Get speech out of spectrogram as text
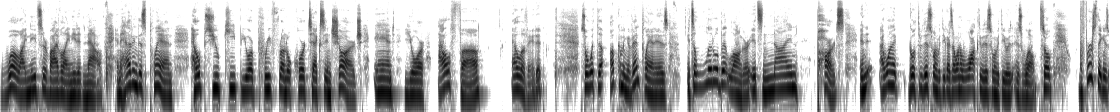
whoa, I need survival, I need it now. And having this plan helps you keep your prefrontal cortex in charge and your alpha elevated. So, what the upcoming event plan is, it's a little bit longer. It's nine parts. And I want to go through this one with you guys. I want to walk through this one with you as well. So, the first thing is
